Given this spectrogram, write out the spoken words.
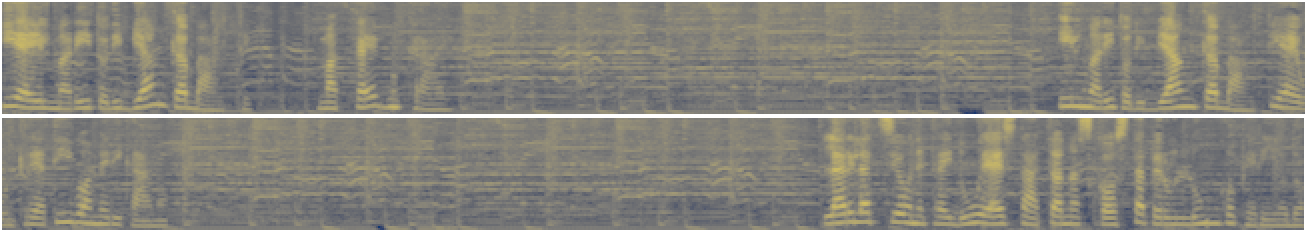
Chi è il marito di Bianca Balti? Matteo Mcray. Il marito di Bianca Balti è un creativo americano. La relazione tra i due è stata nascosta per un lungo periodo,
